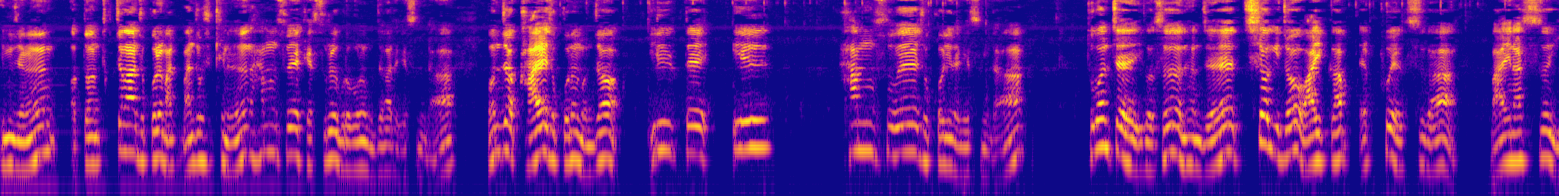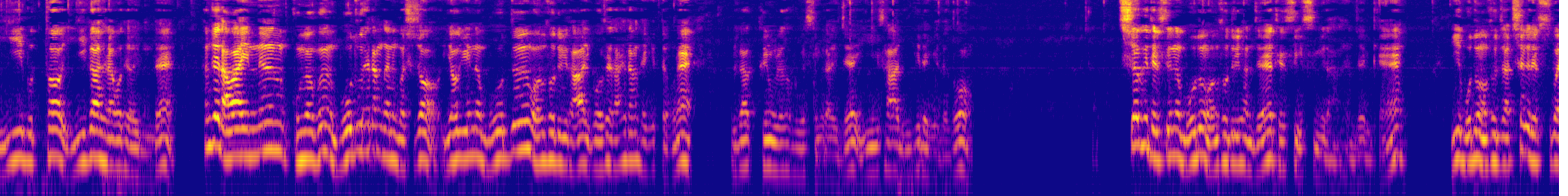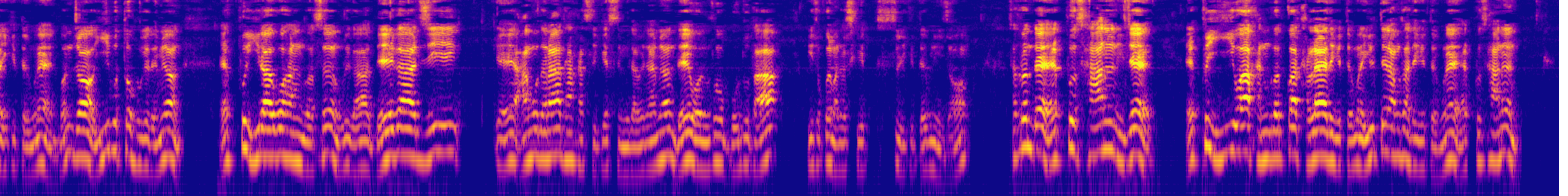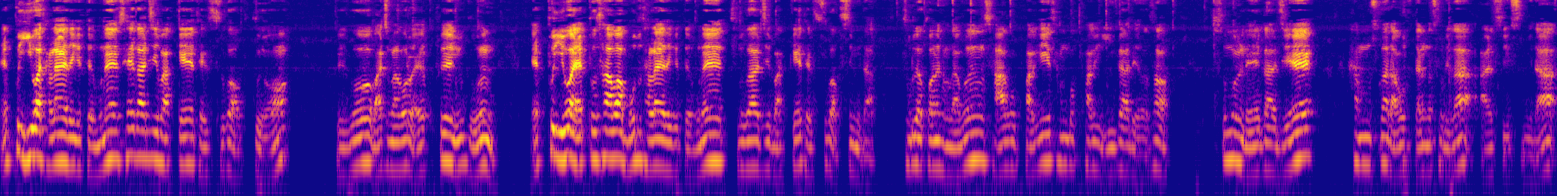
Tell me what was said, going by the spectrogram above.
이 문제는 어떤 특정한 조건을 만- 만족시키는 함수의 개수를 물어보는 문제가 되겠습니다. 먼저 가의 조건은 먼저 1대1 함수의 조건이 되겠습니다. 두 번째 이것은 현재 치역이죠. y값 fx가 마이너스 2부터 2가 되라고 되어 있는데 현재 나와 있는 공역은 모두 해당되는 것이죠. 여기 있는 모든 원소들이 다 이곳에 다 해당되기 때문에 우리가 그림을 그려서 보겠습니다. 이제 2, 4, 6이 되게 되고 치역이 될 수 있는 모든 원소들이 현재 될 수 있습니다. 현재 이렇게 이 모든 원소들이 다 치역이 될 수가 있기 때문에 먼저 2부터 보게 되면 F2라고 하는 것은 우리가 네 가지의 아무데나 다 갈 수 있겠습니다. 왜냐하면 네 원소 모두 다 이 조건을 만족시킬 수 있기 때문이죠. 자, 그런데 F4는 이제 F2와 간 것과 달라야 되기 때문에 1대 함수가 되기 때문에 F4는 F2와 달라야 되기 때문에 세 가지밖에 될 수가 없고요. 그리고 마지막으로 F의 6은 F2와 F4와 모두 달라야 되기 때문에 두 가지밖에 될 수가 없습니다. 우리가 구하는 정답은 4 곱하기 3 곱하기 2가 되어서 24가지의 함수가 수 있다는 것을 우리가 알 수 있습니다.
